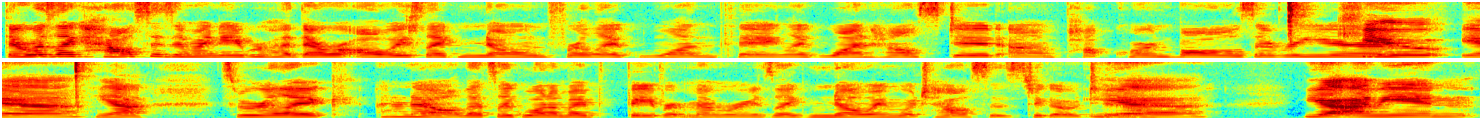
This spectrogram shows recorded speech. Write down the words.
There was like houses in my neighborhood that were always like known for like one thing. Like one house did um, popcorn balls every year. Cute. Yeah. Yeah. So we were like, I don't know, that's like one of my favorite memories, like knowing which houses to go to. Yeah. Yeah, I mean,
